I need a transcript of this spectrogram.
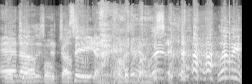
And uh, losing to Chelsea. Living,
